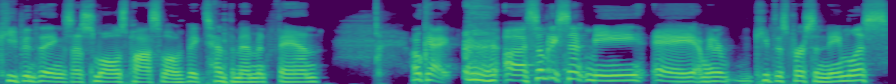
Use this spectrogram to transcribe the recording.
keeping things as small as possible. I'm a big 10th Amendment fan. Okay. Uh, somebody sent me a, I'm going to keep this person nameless.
